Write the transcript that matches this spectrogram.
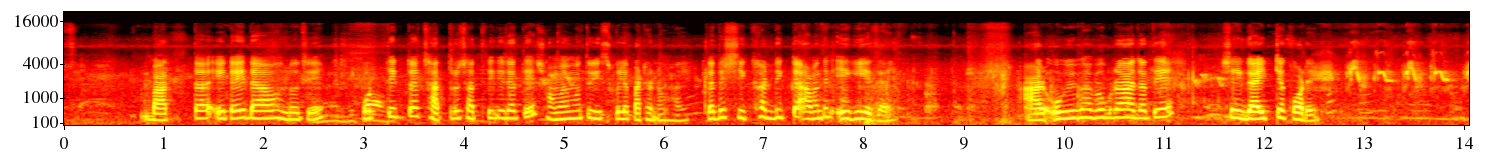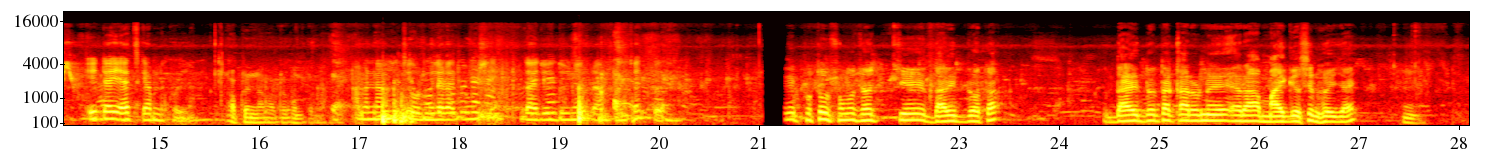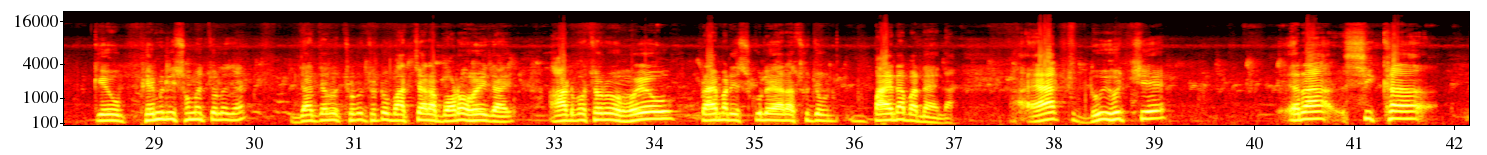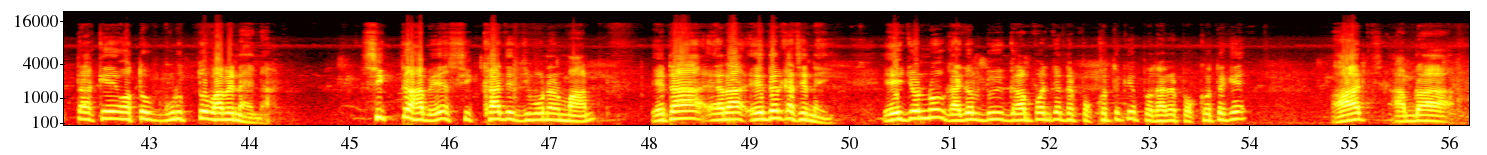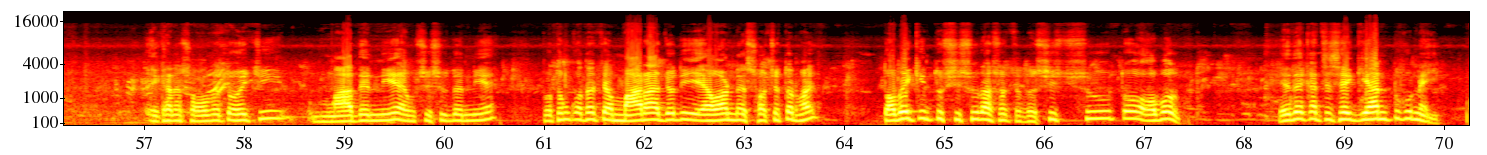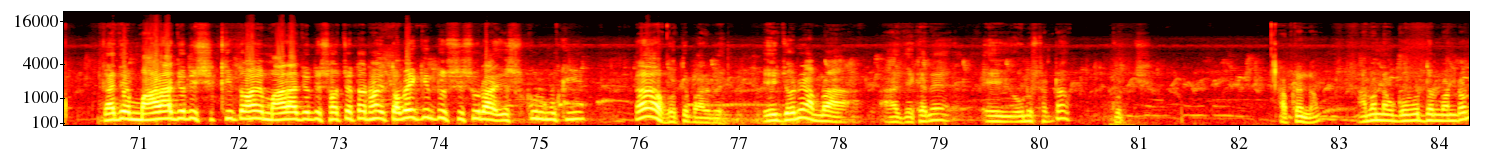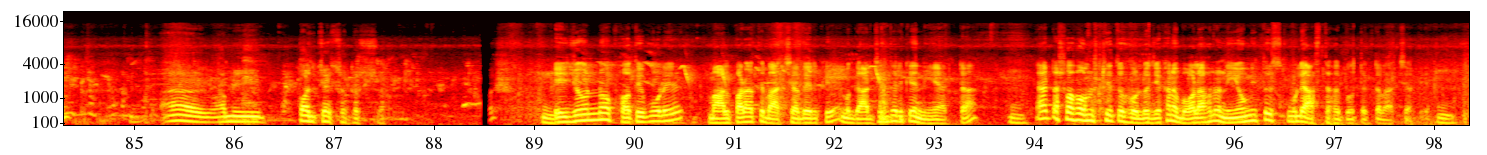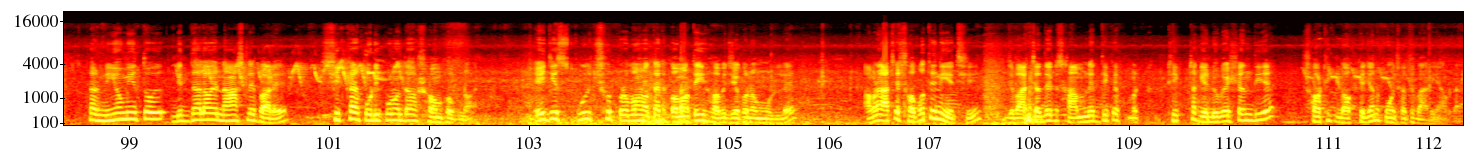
বার্তা এটাই দেওয়া হলো যে প্রত্যেকটা ছাত্রছাত্রীকে যাতে সময় মতো স্কুলে পাঠানো হয় যাতে শিক্ষার দিকটা আমাদের এগিয়ে যায়। আর অভিভাবকরা যাতে সেই গাইডটা করে। এটাই আজকে আমরা করলাম। আপনার নাম? আমার নাম হচ্ছে উর্মিলা রাজবংশী গাজল দুই নং গ্রাম পঞ্চায়েত প্রধান। এর প্রথম সমস্যা হচ্ছে দারিদ্রতা। দারিদ্রতার কারণে এরা মাইগ্রেশন হয়ে যায়। কেউ ফ্যামিলির সময় চলে যায়। যার জন্য ছোট ছোট বাচ্চারা বড় হয়ে যায়, আট বছর হয়েও প্রাইমারি স্কুলে এরা সুযোগ পায় না বা নেয় না। এক, দুই হচ্ছে এরা শিক্ষাটাকে অত গুরুত্বভাবে নেয় না। শিখতে হবে, শিক্ষা যে জীবনের মান, এটা এরা এদের কাছে নেই। এই জন্য গাজল দুই গ্রাম পঞ্চায়েতের পক্ষ থেকে, প্রধানের পক্ষ থেকে আজ আমরা এখানে সমবেত হয়েছি মাদের নিয়ে এবং শিশুদের নিয়ে। প্রথম কথা হচ্ছে মারা যদি অ্যাওয়ারনেস সচেতন হয় তবেই কিন্তু শিশুরা সচেতন। শিশু তো অবোধ। এদের কাছে সেই জ্ঞানটুকু নেই। কাজে মারা যদি শিক্ষিত হয় মারা যদি সচেতন হয় তবেই কিন্তু শিশুরা স্কুলমুখী হ্যাঁ হতে পারবে। এই জন্যে আমরা আজ এখানে এই অনুষ্ঠানটা করছি। আপনার নাম? আমার নাম গোবর্ধন মণ্ডল। আমি পঞ্চায়েত সদস্য। এই জন্য ফতেপুরে মালপাড়াতে বাচ্চাদেরকে গার্জেনদেরকে নিয়ে একটা একটা সভা অনুষ্ঠিত হলো যেখানে বলা হলো নিয়মিত স্কুলে আসতে হয় প্রত্যেকটা বাচ্চাকে। কারণ নিয়মিত বিদ্যালয়ে না আসলে পারে শিক্ষার পরিপূর্ণ দেওয়া সম্ভব নয়। এই যে স্কুল ছুট প্রবণতাটা কমাতেই হবে যে কোনো মূল্যে। আমরা আজকে শপথে নিয়েছি যে বাচ্চাদেরকে সামনের দিকে ঠিকঠাক এডুকেশন দিয়ে সঠিক লক্ষ্যে যেন পৌঁছাতে পারি আমরা।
